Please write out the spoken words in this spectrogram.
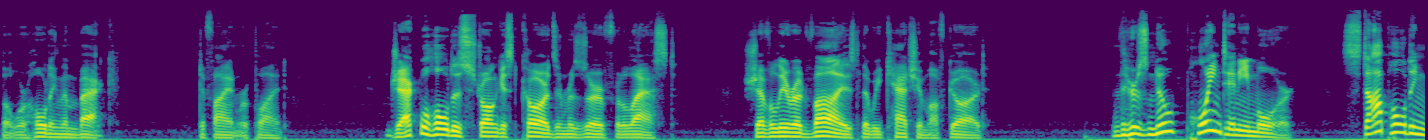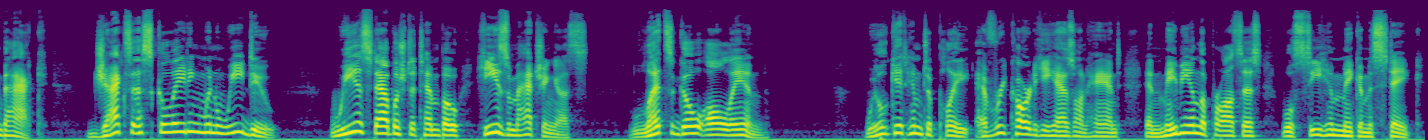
but we're holding them back, Defiant replied. Jack will hold his strongest cards in reserve for the last. Chevalier advised that we catch him off guard. There's no point anymore. Stop holding back. Jack's escalating when we do. We established a tempo, he's matching us. Let's go all in. We'll get him to play every card he has on hand, and maybe in the process, we'll see him make a mistake.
